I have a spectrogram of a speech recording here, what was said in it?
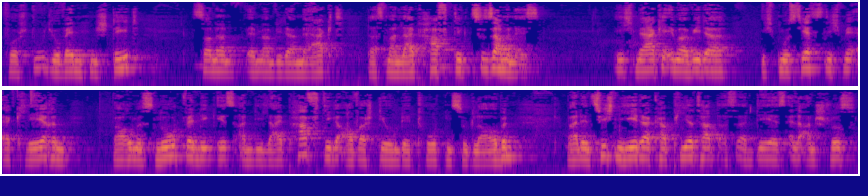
vor Studiowänden steht, sondern wenn man wieder merkt, dass man leibhaftig zusammen ist. Ich merke immer wieder, ich muss jetzt nicht mehr erklären, warum es notwendig ist, an die leibhaftige Auferstehung der Toten zu glauben, weil inzwischen jeder kapiert hat, dass der DSL-Anschluss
